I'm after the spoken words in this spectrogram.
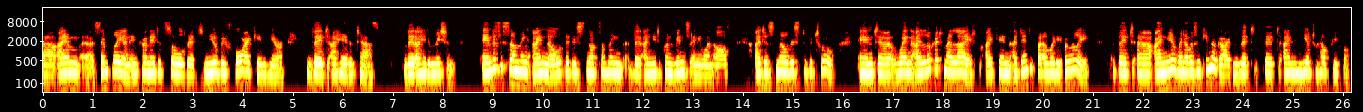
uh, I am uh, simply an incarnated soul that knew before I came here that I had a task, that I had a mission. And this is something I know that is not something that I need to convince anyone of. I just know this to be true. And uh, when I look at my life, I can identify already early that uh, I knew when I was in kindergarten that, that I'm here to help people.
